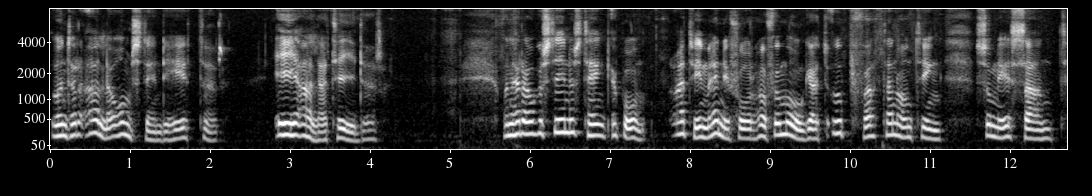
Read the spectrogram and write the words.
under alla omständigheter, i alla tider. Och när Augustinus tänker på att vi människor har förmåga att uppfatta någonting som är sant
